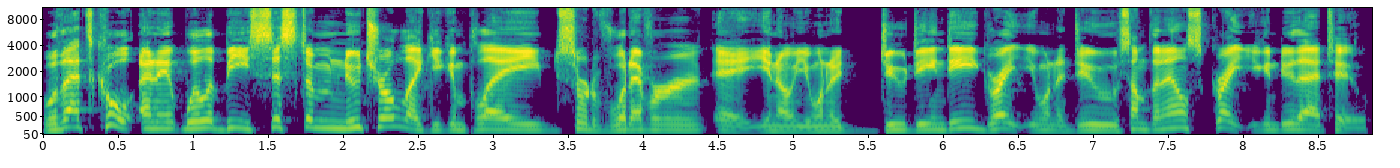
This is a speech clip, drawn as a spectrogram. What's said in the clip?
Well, that's cool. And it will it be system neutral? Like you can play sort of whatever. Hey, you know, you want to do D and D? Great. You want to do something else? Great. You can do that too.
